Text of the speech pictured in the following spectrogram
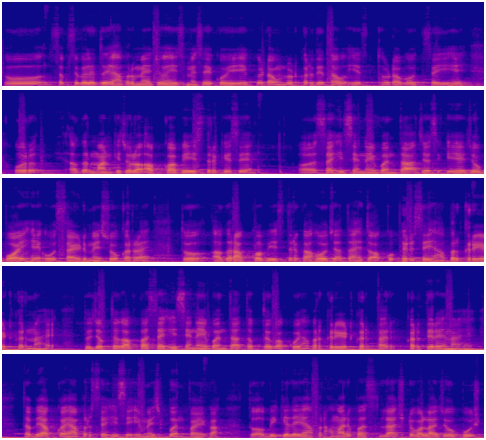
तो सबसे पहले तो यहाँ पर मैं जो है इसमें से कोई एक डाउनलोड कर देता हूँ, ये थोड़ा बहुत सही है। और अगर मान के चलो आपका भी इस तरीके से सही से नहीं बनता। जैसे कि ये जो बॉय है, वो साइड में शो कर रहा है। तो अगर आपको अभी इस तरह का हो जाता है तो आपको फिर से यहाँ पर क्रिएट करना है। तो जब तक आपका सही से नहीं बनता, तब तक आपको यहाँ पर क्रिएट करता, करते रहना है। तभी आपका यहाँ पर सही से इमेज बन पाएगा। तो अभी के लिए यहाँ पर हमारे पास लास्ट वाला जो बूस्ट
